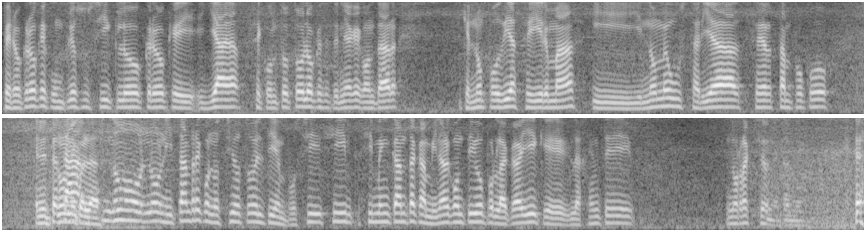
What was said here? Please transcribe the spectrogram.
Pero creo que cumplió su ciclo, creo que ya se contó todo lo que se tenía que contar, que no podía seguir más y no me gustaría ser tampoco El eterno tan- Nicolás. No, no, ni tan reconocido todo el tiempo. Sí, sí, sí me encanta caminar contigo por la calle y que la gente no reaccione también.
